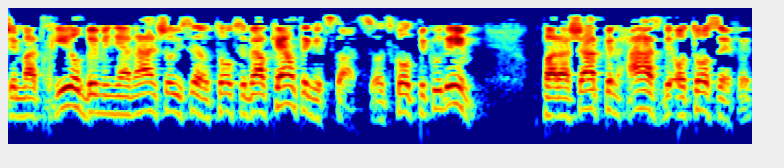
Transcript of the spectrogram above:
Shematchil b'minyanan shel Yisrael, talks about counting it starts, so it's called pikudim. Parashat Pinchas be'oto Sefer.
